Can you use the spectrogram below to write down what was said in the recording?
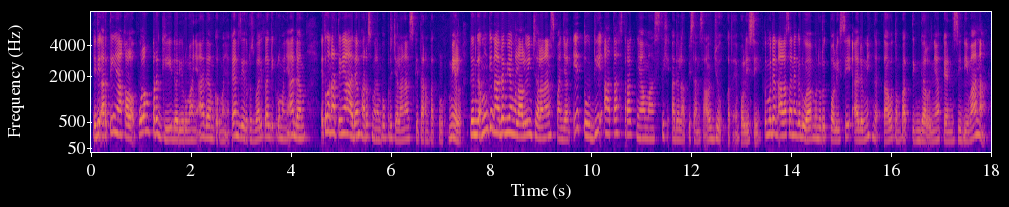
Jadi artinya kalau pulang pergi dari rumahnya Adam ke rumahnya Kenzie terus balik lagi ke rumahnya Adam, itu kan artinya Adam harus menempuh perjalanan sekitar 40 mil. Dan nggak mungkin Adam yang melalui jalanan sepanjang itu di atas truknya masih ada lapisan salju, katanya polisi. Kemudian alasan yang kedua, menurut polisi Adam nih nggak tahu tempat tinggalnya Kenzie di mana.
